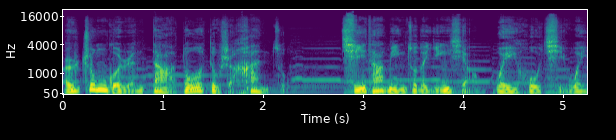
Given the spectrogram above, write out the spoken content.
而中国人大多都是汉族，其他民族的影响微乎其微。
